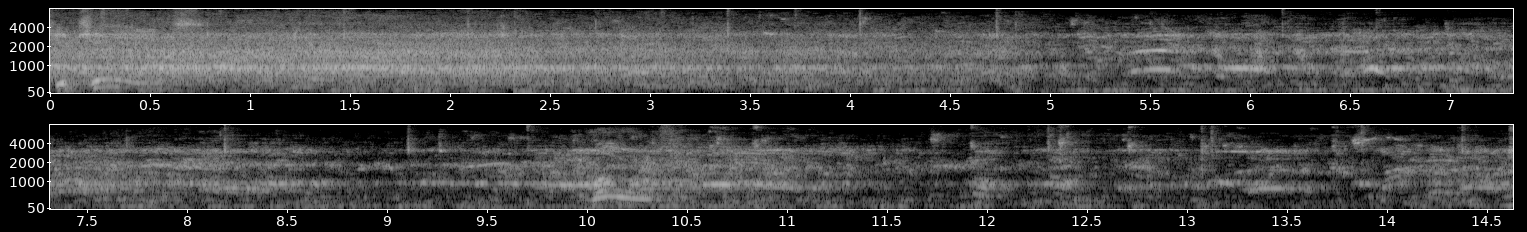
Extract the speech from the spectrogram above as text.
To James. Rose. To Howard. Lets it go for two. Off the mark. To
